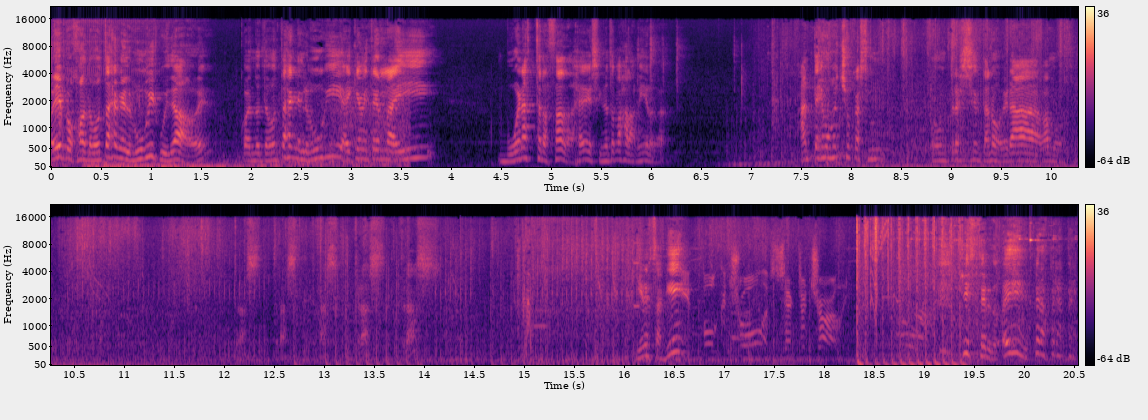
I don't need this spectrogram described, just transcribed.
Oye, pues cuando montas en el buggy, cuidado, ¿eh? Cuando te montas en el buggy hay que meterle ahí buenas trazadas, ¿eh? Si no te vas a la mierda. Antes hemos hecho casi un, un 360, no, era, vamos. Tras, tras, tras, tras, tras. ¿Quién está aquí? ¿Qué cerdo? ¡Eh! Espera, espera, espera,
